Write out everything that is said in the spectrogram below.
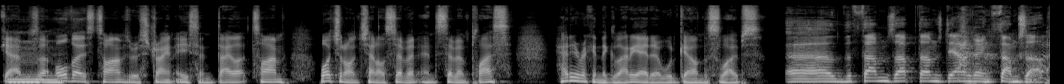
Gabs. Mm. all those times are Australian Eastern Daylight Time. Watch it on Channel 7 and 7 Plus. How do you reckon the Gladiator would go on the slopes? Uh, the thumbs up, thumbs down. I'm going thumbs up.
